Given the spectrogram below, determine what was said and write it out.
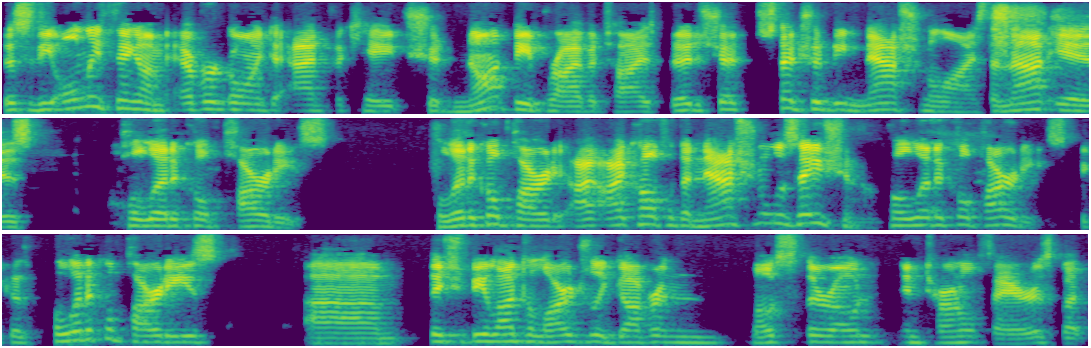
this is the only thing I'm ever going to advocate should not be privatized, but it should, instead should be nationalized, and that is political parties. Political party, I, I call for the nationalization of political parties because political parties um, they should be allowed to largely govern most of their own internal affairs, but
